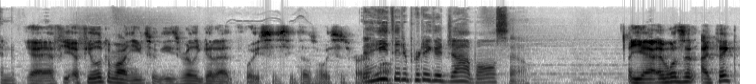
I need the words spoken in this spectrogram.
and Yeah, if you if you look him on YouTube, he's really good at voices. He does voices very yeah, well. he did a pretty good job also. Yeah, it wasn't. I think.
